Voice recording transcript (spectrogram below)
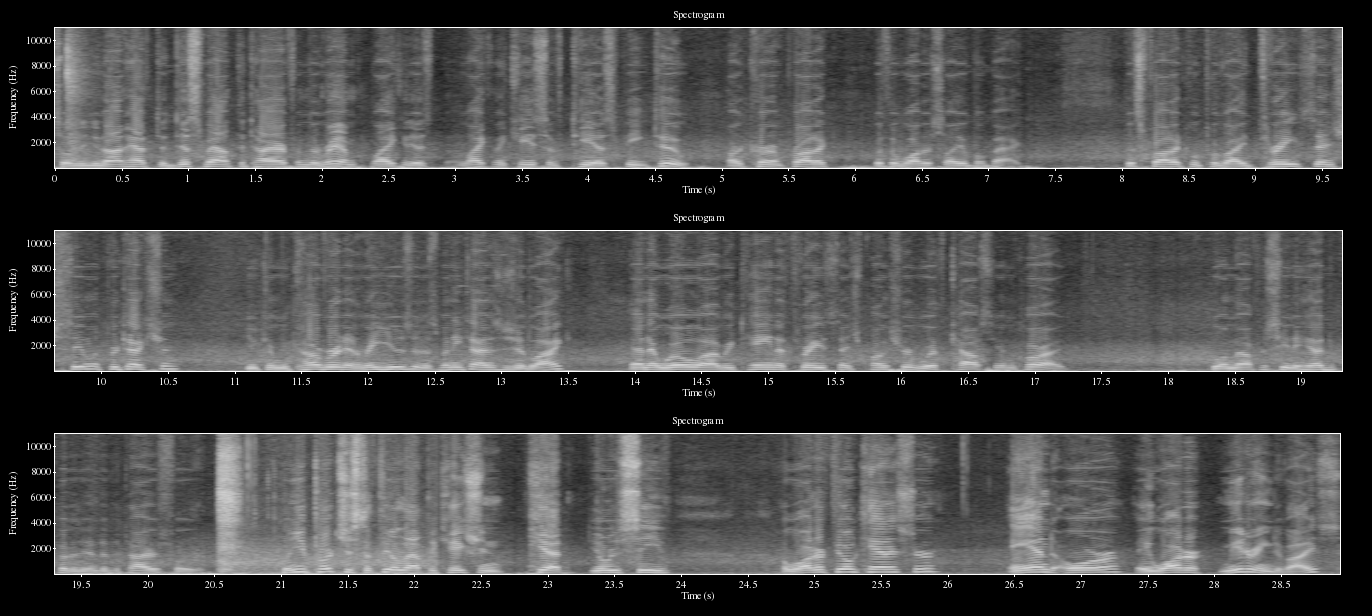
so that you do not have to dismount the tire from the rim like it is like in the case of TSP2, our current product with a water-soluble bag. This product will provide 3-inch sealant protection. You can recover it and reuse it as many times as you'd like and it will uh, retain a 3-inch puncture with calcium chloride. We'll now proceed ahead to put it into the tires for you. When you purchase the field application kit, you'll receive a water field canister and or a water metering device,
